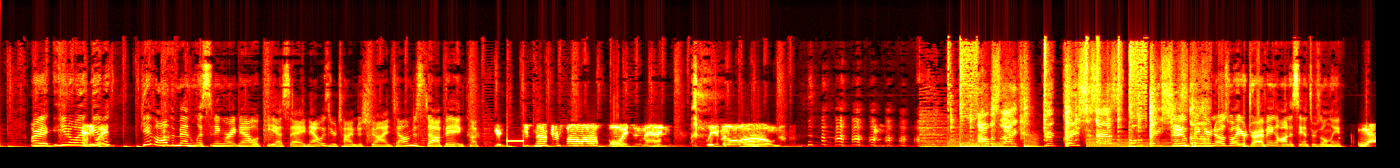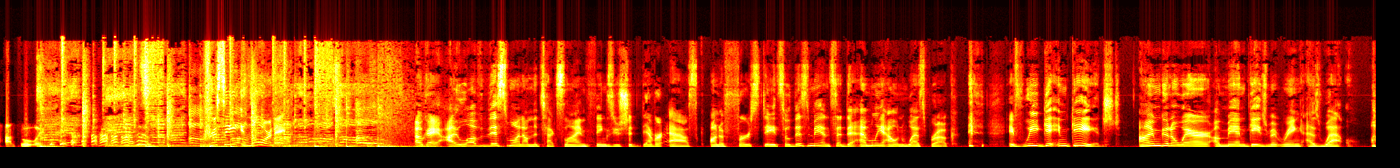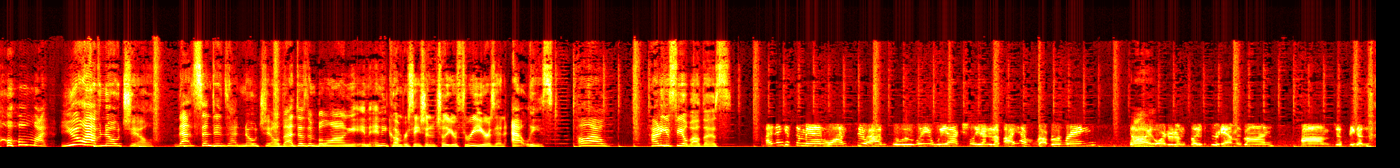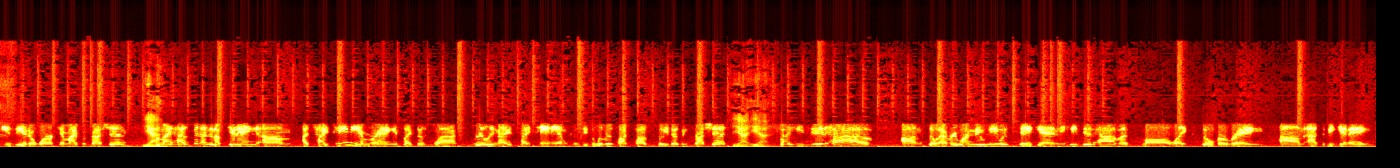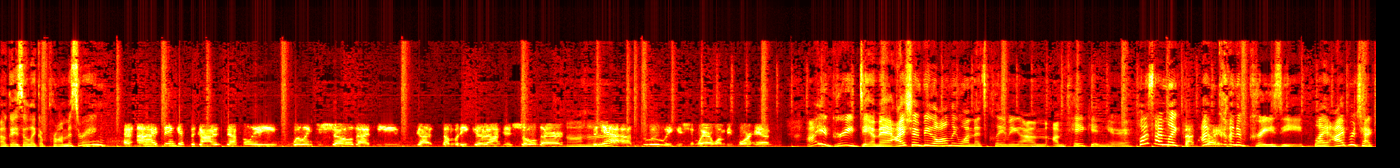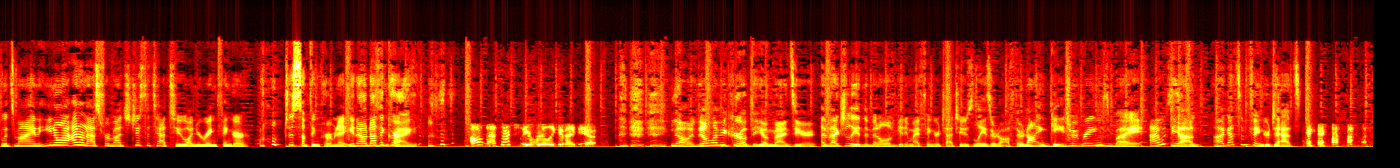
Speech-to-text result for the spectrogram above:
All right, you know what? Anyway. Give, give all the men listening right now a PSA. Now is your time to shine. Tell them to stop it and cut. Your is not going to fall off, boys and men. Leave it alone. I was like, good gracious, ass bodacious. Do you pick your nose while you're driving? Honest answers only. Yeah, absolutely. Krissy in the morning. Okay, I love this one on the text line. Things you should never ask on a first date. So this man said to Emily out in Westbrook, if we get engaged, I'm gonna wear a man engagement ring as well. Oh my, you have no chill. That sentence had no chill. That doesn't belong in any conversation until you're three years in, at least. Hello. How do you feel about this? I think if the man wants to, absolutely. We actually ended up, I have rubber rings, so I ordered them through through Amazon um, just because it's easier to work in my profession. Yeah. But my husband ended up getting um, a titanium ring. It's like this black, really nice titanium because he delivers hot tubs so he doesn't crush it. Yeah, yeah. But he did have, um, so everyone knew he was taken, he did have a small, like, silver ring um, at the beginning. Okay, so like a promise ring? And I think if the guy's definitely willing to show that he's got somebody good on his shoulder, Uh-huh. then yeah, absolutely, he should wear one beforehand. I agree, damn it. I shouldn't be the only one that's claiming um I'm taken here. Plus I'm like That's I'm right. kind of crazy. Like I protect what's mine. You know what? I don't ask for much, just a tattoo on your ring finger. just something permanent, you know, nothing cry. Oh, that's actually a really good idea. no, don't let me curl up the young minds here. I'm actually in the middle of getting my finger tattoos lasered off. They're not engagement rings, but I was young. I got some finger tats.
